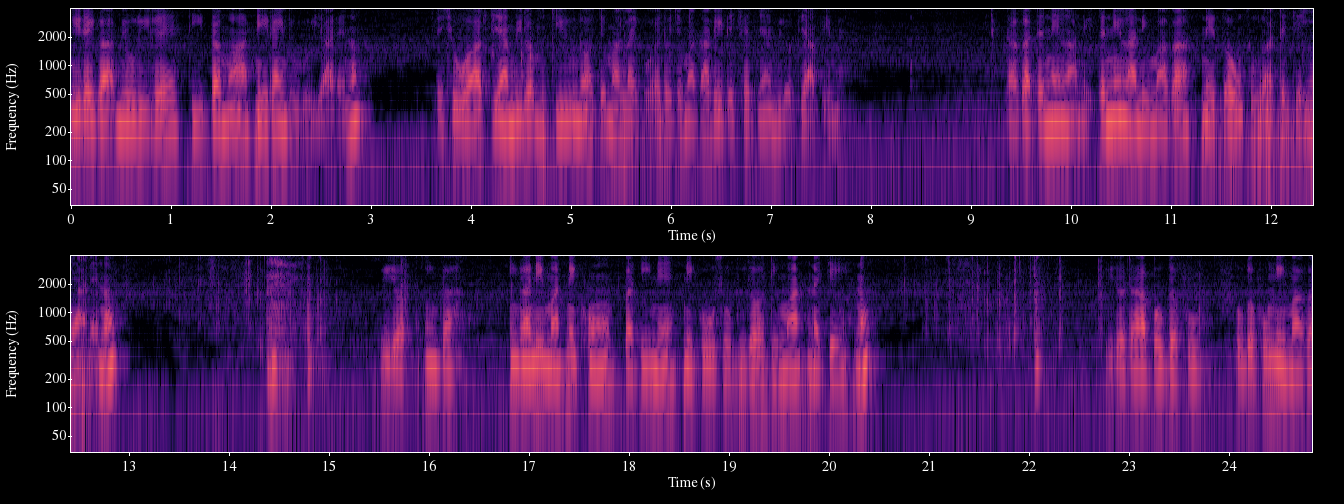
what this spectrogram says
နေ့တိုင်းကအမျိုးတွေလည်းဒီဘက်မှာနေ့တိုင်းလူလိုရတယ်နော်တချို့ကပြန်ပြီးတော့မကြည့်ဘူးเนาะကျွန်မလိုက်ကိုအဲ့တော့ကျွန်မဒါလေးတစ်ချက်ပြန်ပြီးတော့ပြပေးမယ် ဒါကတနင်္လာနေ့တနင်္လာနေ့မှာကနေ3ဆိုတာတစ်ချိန်ရတယ်နော်ပြီးတော့အင်္ဂါအင်္ဂါနေ့မှာနှစ်ခွန်ပတ်တိနဲ့နှစ်ကိုဆိုပြီးတော့ဒီမှာနှစ်ချိန်နော်ပြီးတော့ဒါဗုဒ္ဓဖူးဗုဒ္ဓဖူးနေ့မှာက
